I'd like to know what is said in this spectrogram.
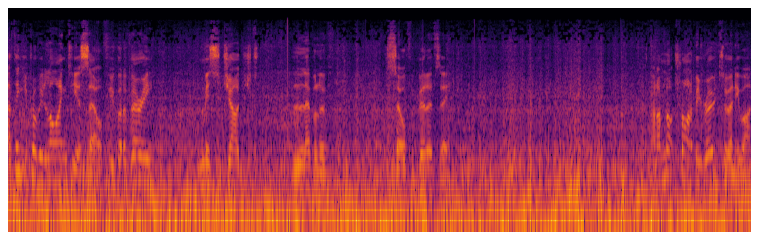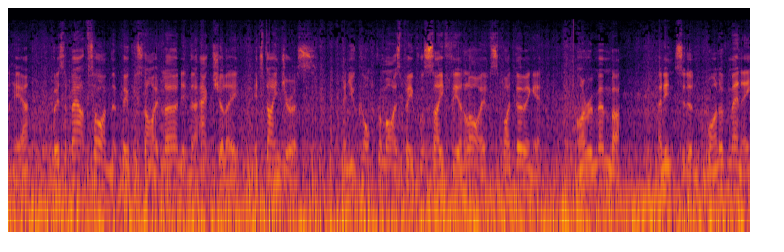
I think you're probably lying to yourself. You've got a very misjudged level of self-ability. And I'm not trying to be rude to anyone here, but it's about time that people started learning that actually it's dangerous and you compromise people's safety and lives by doing it. I remember an incident, one of many,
